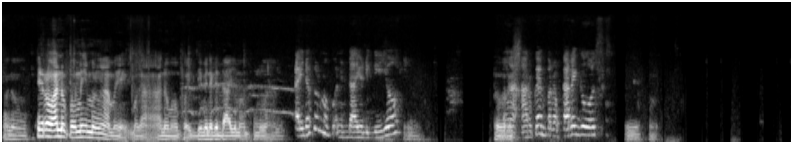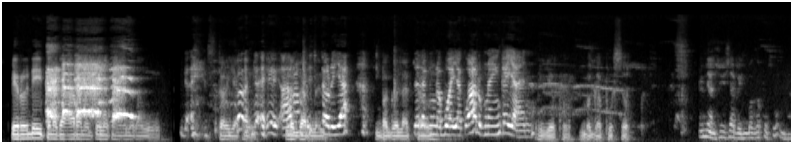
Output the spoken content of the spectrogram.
ano. Pero ano po, may mga, may mga, ano man po, hindi may nagadayo man po mga, ano, Ay, dapat mo po nagdayo di Diyo. Mga tourist. araw kayo, parang karigos. Iyo po. Pero di talaga aram ang pinaka, ano, kang istorya kang Araw lugar na- istorya. bagulat. Talagang nabuhay ako, araw na yun kayan. Iyo po, baga puso. Yun yan, sisabing baga puso na.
